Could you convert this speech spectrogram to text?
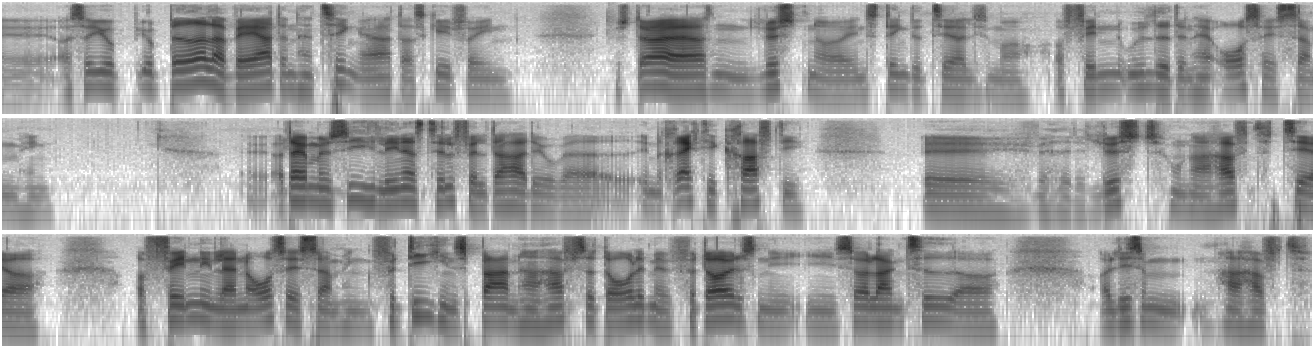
Øh, og så jo, jo bedre eller værre den her ting er, der er sket for en, jo større er sådan lysten og instinktet til at, ligesom at, at finde, udlede den her årsagssammenhæng. Øh, og der kan man jo sige, at i Helenas tilfælde, der har det jo været en rigtig kraftig øh, hvad hedder det, lyst, hun har haft til at, at finde en eller anden årsagssammenhæng, fordi hendes barn har haft så dårligt med fordøjelsen i, i så lang tid, og, og ligesom har haft,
